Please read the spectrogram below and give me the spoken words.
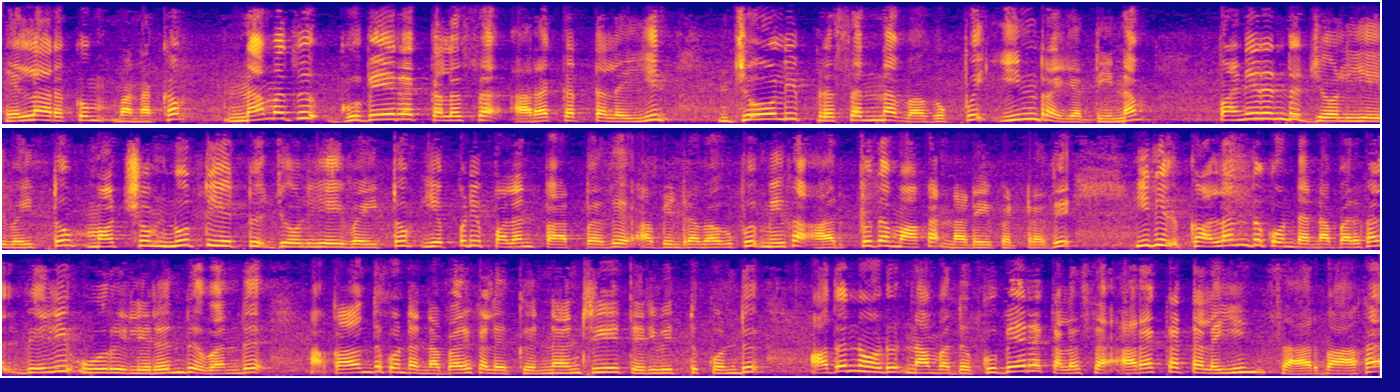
எல்லாருக்கும் வணக்கம். நமது குபேர கலச அறக்கட்டளையின் ஜோலி பிரசன்ன வகுப்பு இன்றைய தினம் பனிரெண்டு ஜோலியை வைத்தும் மற்றும் நூற்றி எட்டு ஜோலியை வைத்தும் எப்படி பலன் பார்ப்பது அப்படின்ற வகுப்பு மிக அற்புதமாக நடைபெற்றது. இதில் கலந்து கொண்ட நபர்கள் வெளி ஊரிலிருந்து வந்து கலந்து கொண்ட நபர்களுக்கு நன்றியை தெரிவித்து கொண்டு அதனோடு நமது குபேர கலச அறக்கட்டளையின் சார்பாக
